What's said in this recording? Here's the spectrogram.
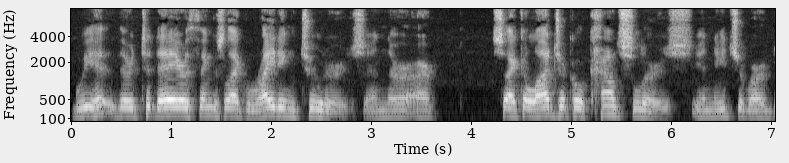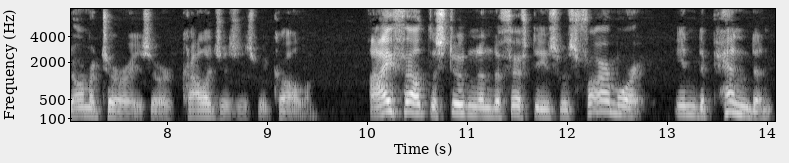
we there today are things like writing tutors, and there are psychological counselors in each of our dormitories or colleges, as we call them. I felt the student in the 50s was far more independent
